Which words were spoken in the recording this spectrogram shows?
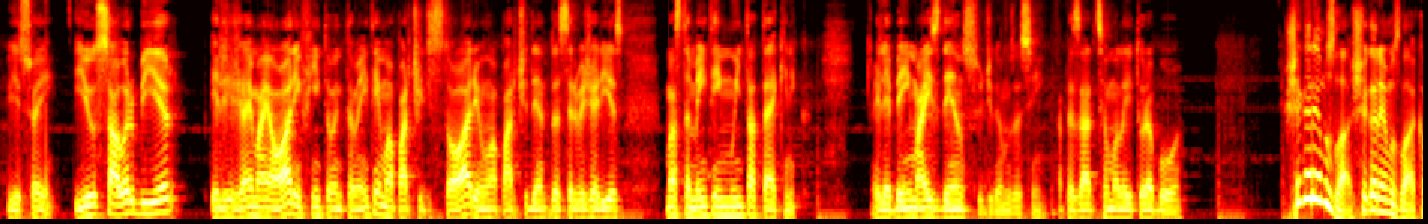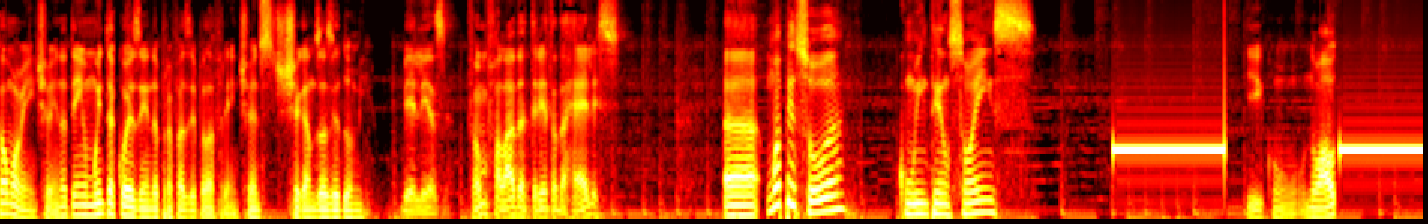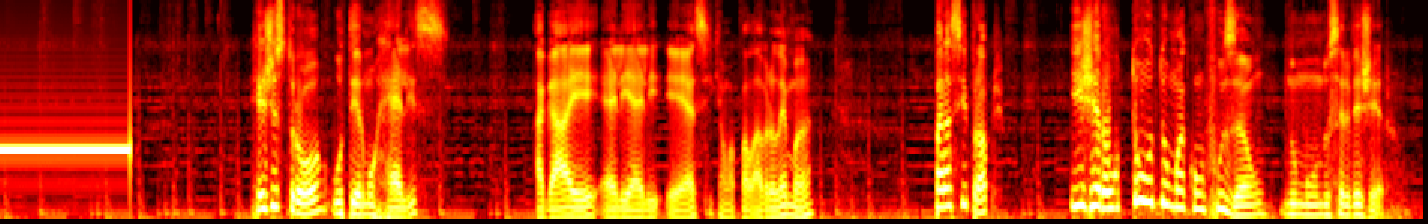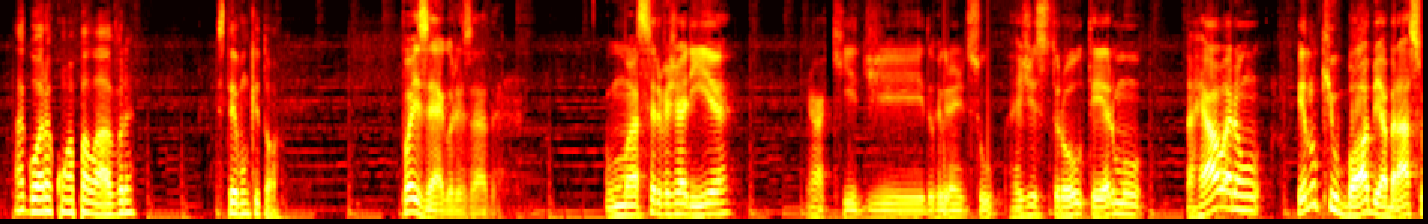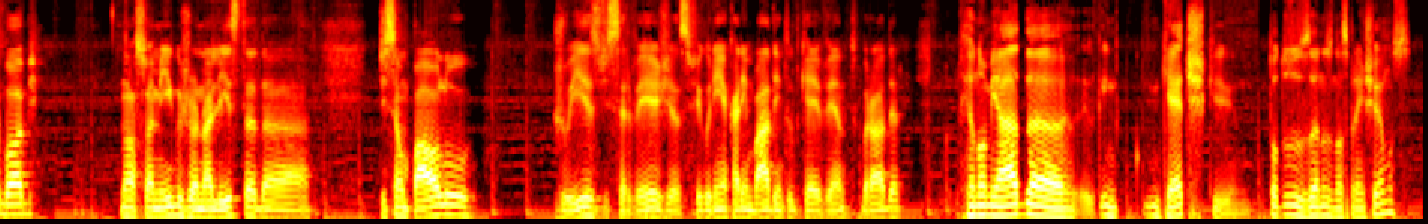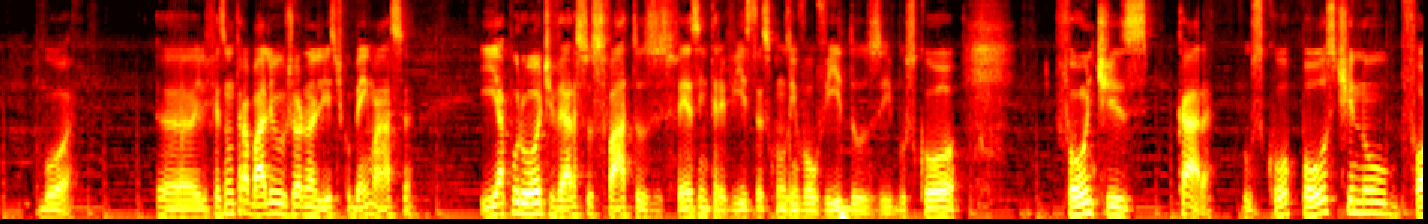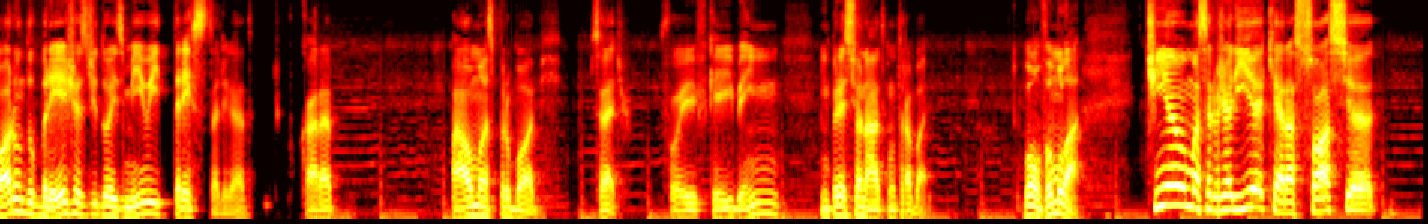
Isso aí. E o Sour Beer, ele já é maior, enfim, então também tem uma parte de história, uma parte dentro das cervejarias, mas também tem muita técnica. Ele é bem mais denso, digamos assim, apesar de ser uma leitura boa. Chegaremos lá, chegaremos lá, calmamente. Eu ainda tenho muita coisa ainda para fazer pela frente, antes de chegar nos azedume. Beleza. Vamos falar da treta da Hellis? Uh, uma pessoa com intenções e com no alto registrou o termo Helles, H-E-L-L-E-S, que é uma palavra alemã, para si próprio e gerou toda uma confusão no mundo cervejeiro. Agora com a palavra Estevão Quitó. Pois é, gurizada. Uma cervejaria aqui de, do Rio Grande do Sul registrou o termo. Na real, era um. Pelo que o Bob, abraço Bob, nosso amigo jornalista da, de São Paulo, juiz de cervejas, figurinha carimbada em tudo que é evento, brother. Renomeada enquete que todos os anos nós preenchemos. Boa. Uh, ele fez um trabalho jornalístico bem massa e apurou diversos fatos, fez entrevistas com os envolvidos e buscou fontes. Cara, buscou post no fórum do Brejas de 2003, tá ligado? Tipo, cara, palmas pro Bob. Sério. Foi, fiquei bem impressionado com o trabalho. Bom, vamos lá. Tinha uma cervejaria que era sócia,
